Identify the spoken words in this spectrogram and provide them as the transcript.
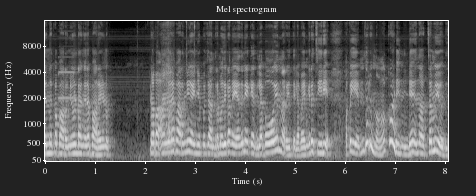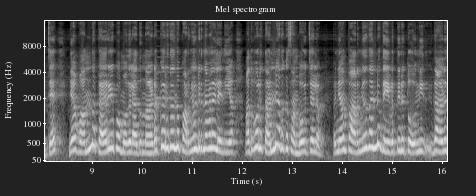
എന്നൊക്കെ പറഞ്ഞുകൊണ്ട് അങ്ങനെ പറയണം. അപ്പൊ അങ്ങനെ പറഞ്ഞു കഴിഞ്ഞപ്പോൾ ചന്ദ്രമതിയുടെ വേദനയൊക്കെ എന്തിലാ പോയെന്ന് അറിയത്തില്ല. ഭയങ്കര ചിരി. അപ്പൊ എന്തൊരു നോക്കാടി നിന്റെ എന്ന് അച്ചമ്മ ചോദിച്ച് ഞാൻ വന്ന് കയറിയപ്പോൾ മുതൽ അത് നടക്കരുതെന്ന് പറഞ്ഞുകൊണ്ടിരുന്നവളല്ലേ നീയ? അതുപോലെ തന്നെ അതൊക്കെ സംഭവിച്ചല്ലോ. അപ്പൊ ഞാൻ പറഞ്ഞത് തന്നെ ദൈവത്തിന് തോന്നി ഇതാണ്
